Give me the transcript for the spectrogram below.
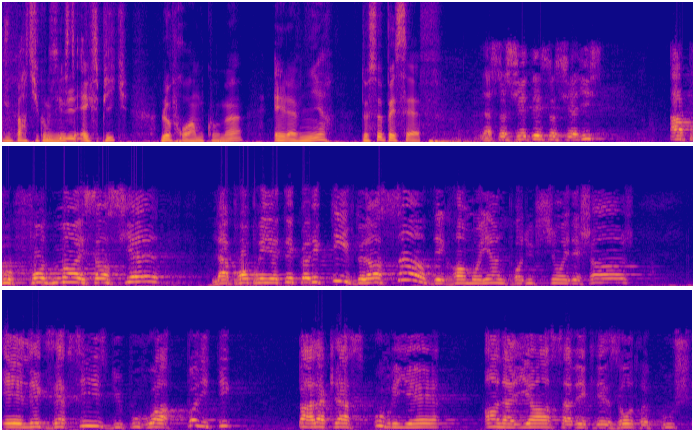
du Parti communiste explique le programme commun et l'avenir de ce PCF. La société socialiste a pour fondement essentiel la propriété collective de l'ensemble des grands moyens de production et d'échange et l'exercice du pouvoir politique par la classe ouvrière en alliance avec les autres couches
